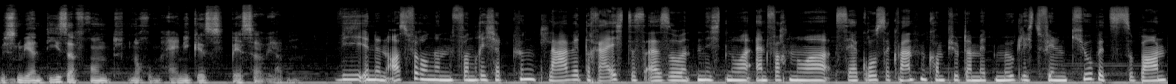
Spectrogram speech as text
müssen wir an dieser Front noch um einiges besser werden. Wie in den Ausführungen von Richard Küng klar wird, reicht es also nicht nur einfach nur sehr große Quantencomputer mit möglichst vielen Qubits zu bauen,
